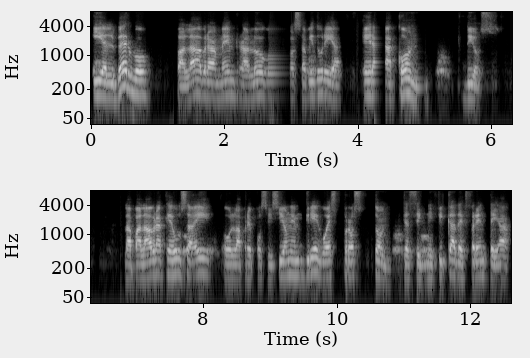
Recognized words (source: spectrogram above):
Y el verbo, palabra, memra, logos, sabiduría, era con Dios. La palabra que usa ahí o la preposición en griego es proston, que significa de frente a.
